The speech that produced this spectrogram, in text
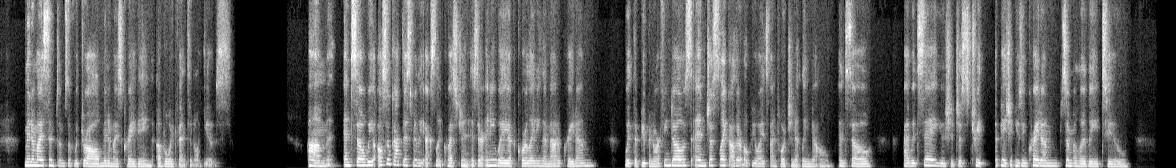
minimize symptoms of withdrawal, minimize craving, avoid fentanyl use. Um, and so we also got this really excellent question. Is there any way of correlating the amount of kratom with the buprenorphine dose? And just like other opioids, unfortunately, no. And so I would say you should just treat the patient using kratom similarly to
